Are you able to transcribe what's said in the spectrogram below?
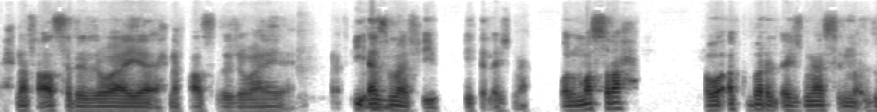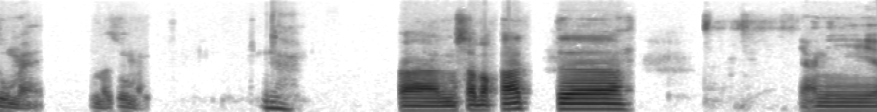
إحنا في عصر الرواية إحنا في عصر الرواية يعني في أزمة في بقية الأجناس. والمسرح هو أكبر الأجناس المأذومة يعني المأذومة. نعم. فالمسابقات آه، يعني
